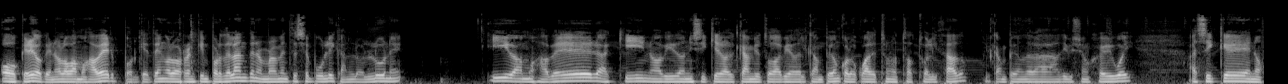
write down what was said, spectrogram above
O creo que no lo vamos a ver porque tengo los rankings por delante. Normalmente se publican los lunes. Y vamos a ver, aquí no ha habido ni siquiera el cambio todavía del campeón, con lo cual esto no está actualizado, el campeón de la división Heavyweight. Así que no,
